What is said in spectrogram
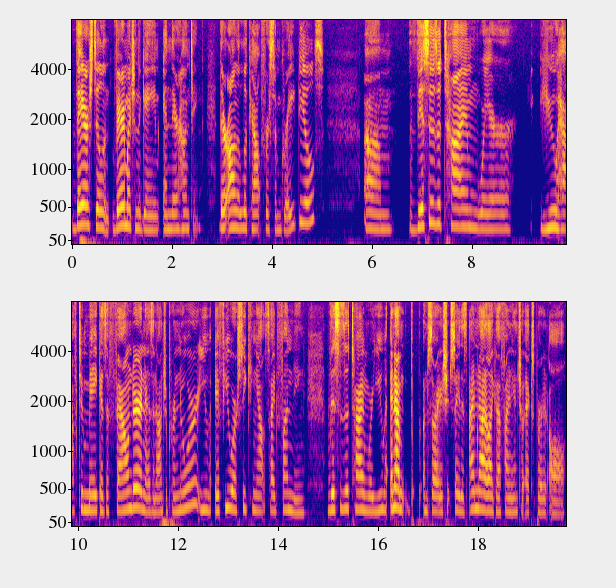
they are still in, very much in the game and they're hunting they're on the lookout for some great deals um, this is a time where you have to make as a founder and as an entrepreneur you if you are seeking outside funding this is a time where you and i'm i'm sorry i should say this i'm not like a financial expert at all.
